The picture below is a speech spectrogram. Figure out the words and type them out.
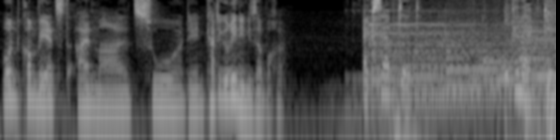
Und kommen wir jetzt einmal zu den Kategorien in dieser Woche. Accepted. Connected.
